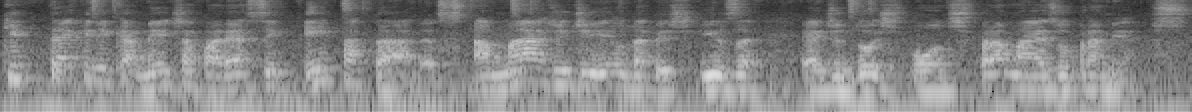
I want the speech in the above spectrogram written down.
que tecnicamente aparecem empatadas. A margem de erro da pesquisa é de dois pontos para mais ou para menos.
